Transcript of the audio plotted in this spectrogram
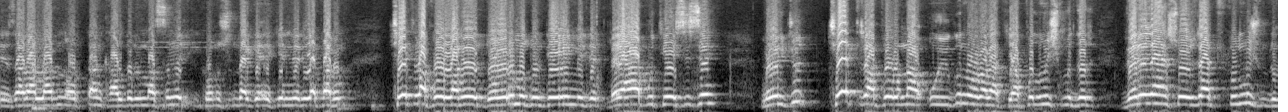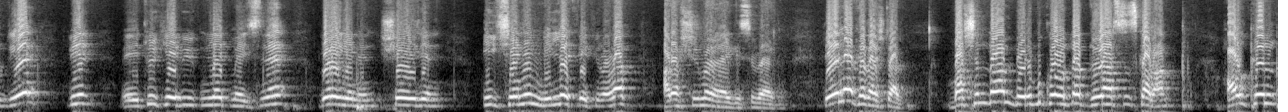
e, zararların ortadan kaldırılmasını konusunda gerekenleri yaparım. Çet raporları doğru mudur değil midir? Veya bu tesisin mevcut çet raporuna uygun olarak yapılmış mıdır? Verilen sözler tutulmuş mudur diye bir e, Türkiye Büyük Millet Meclisi'ne bölgenin, şehrin, ilçenin milletvekili olarak araştırma önergesi verdim. Değerli arkadaşlar, başından beri bu konuda duyarsız kalan, halkın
